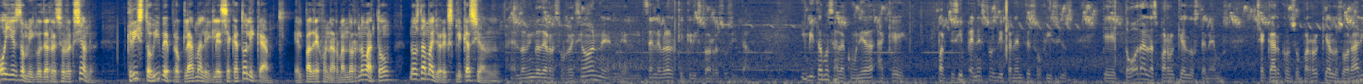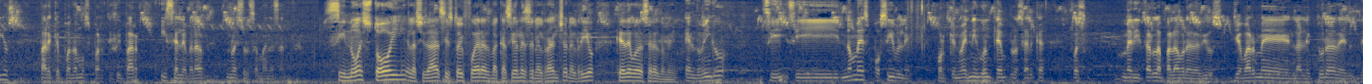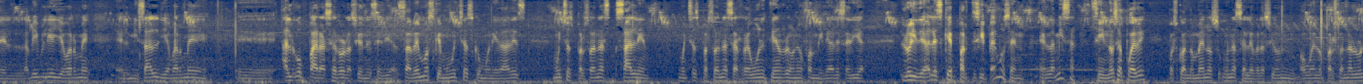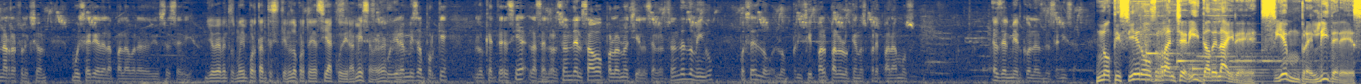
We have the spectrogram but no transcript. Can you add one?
Hoy es Domingo de Resurrección. Cristo vive, proclama la Iglesia Católica. El Padre Juan Armando Renovato nos da mayor explicación. El Domingo de Resurrección, el, el celebrar que Cristo ha resucitado. Invitamos a la comunidad a que participe en estos diferentes oficios, que todas las parroquias los tenemos. Checar con su parroquia los horarios para que podamos participar y celebrar nuestra Semana Santa si no estoy en la ciudad, si estoy fuera, de vacaciones en el rancho, en el río, ¿qué debo de hacer el domingo? El domingo, si, si no me es posible, porque no hay ningún templo cerca, pues meditar la palabra de Dios, llevarme la lectura de la Biblia, llevarme el misal, llevarme eh, algo para hacer oración ese día. Sabemos que muchas comunidades, muchas personas salen, muchas personas se reúnen, tienen reunión familiar ese día. Lo ideal es que participemos en, en la misa. Si no se puede, pues cuando menos una celebración o en lo personal una reflexión muy seria de la palabra de Dios ese día. Y obviamente es muy importante si tienes la oportunidad sí acudir a misa, ¿verdad? acudir a misa porque lo que te decía, la celebración del sábado por la noche y la celebración del domingo pues es lo, principal para lo que nos preparamos desde el miércoles de ceniza. Noticieros Rancherita del Aire, siempre líderes.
